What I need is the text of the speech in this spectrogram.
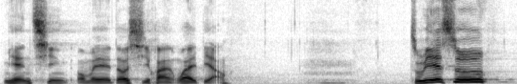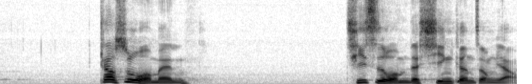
年轻，我们也都喜欢外表。主耶稣告诉我们，其实我们的心更重要。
